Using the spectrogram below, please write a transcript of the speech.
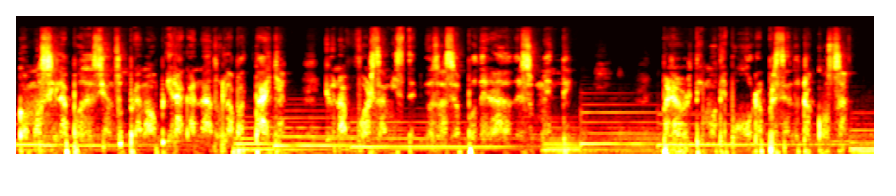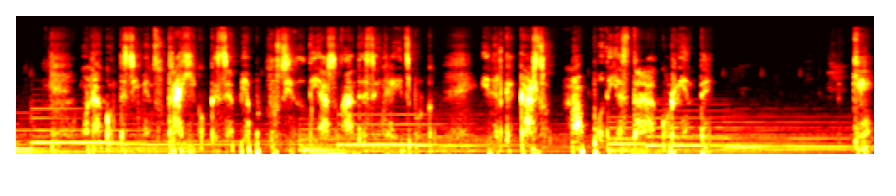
Como si la posesión suprema hubiera ganado la batalla y una fuerza misteriosa se apoderara de su mente. Pero el último dibujo representa otra cosa. Un acontecimiento trágico que se había producido días antes en Hatesburg y del que Carson no podía estar al corriente. ¿Qué?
